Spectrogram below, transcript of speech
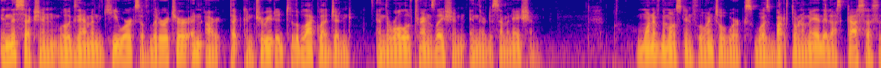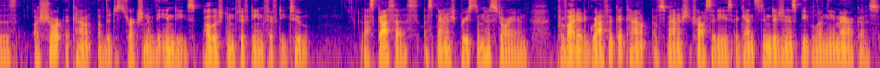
In this section, we'll examine the key works of literature and art that contributed to the Black Legend and the role of translation in their dissemination. One of the most influential works was Bartolomé de las Casas's A Short Account of the Destruction of the Indies, published in 1552. Las Casas, a Spanish priest and historian, provided a graphic account of Spanish atrocities against indigenous people in the Americas.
